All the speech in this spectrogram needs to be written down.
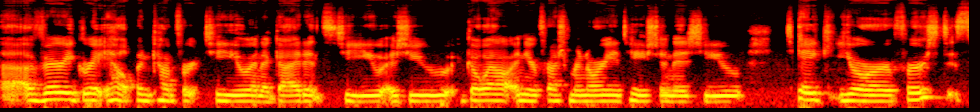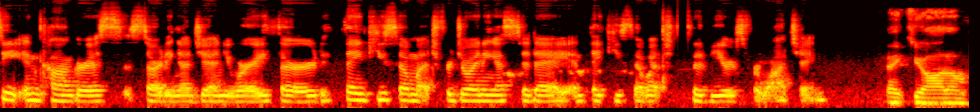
uh, a very great help and comfort to you and a guidance to you as you go out in your freshman orientation, as you take your first seat in Congress starting on January 3rd. Thank you so much for joining us today, and thank you so much to the viewers for watching. Thank you, Autumn.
